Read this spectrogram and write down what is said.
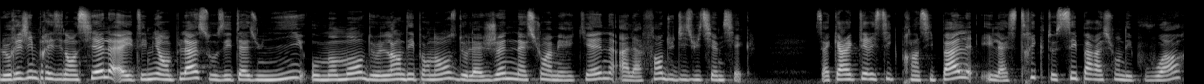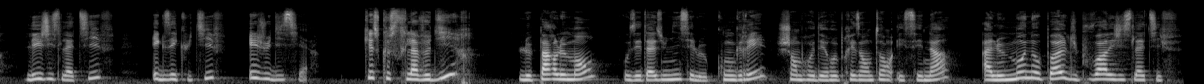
Le régime présidentiel a été mis en place aux États-Unis au moment de l'indépendance de la jeune nation américaine à la fin du XVIIIe siècle. Sa caractéristique principale est la stricte séparation des pouvoirs législatifs, exécutifs et judiciaires. Qu'est-ce que cela veut dire? Le Parlement, aux États-Unis c'est le Congrès, Chambre des représentants et Sénat, a le monopole du pouvoir législatif,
